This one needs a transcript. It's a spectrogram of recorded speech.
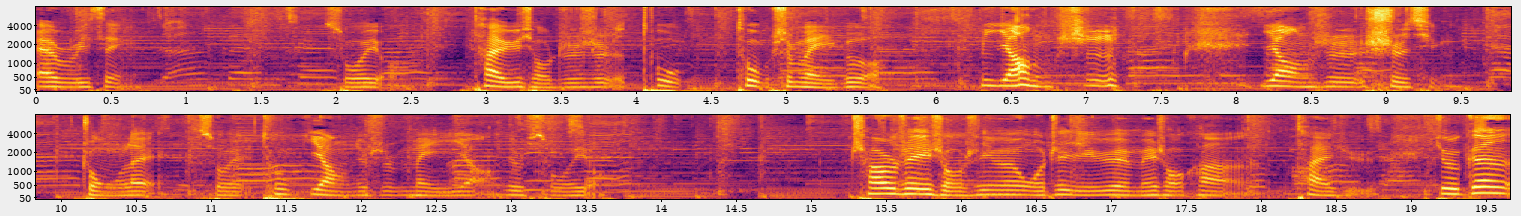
Everything，所有。泰语小知识，Too Too 是每个，Young 是 Young 是事情种类，所以 Too Young 就是每一样，就是所有。插入这一首是因为我这几个月没少看泰剧，就是跟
